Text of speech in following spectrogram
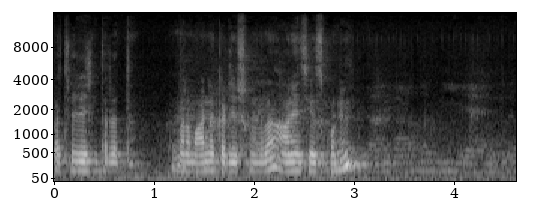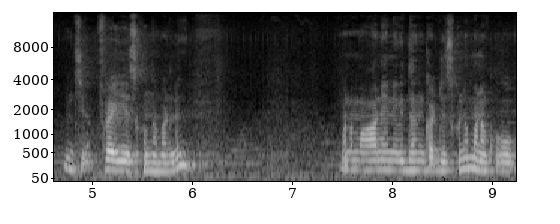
పచ్చిమిర్చి చేసిన తర్వాత మనం ఆనియన్ కట్ చేసుకున్నాం కదా ఆనియన్స్ వేసుకొని మంచిగా ఫ్రై చేసుకుందామండి. మనం ఆనియన్ విధంగా కట్ చేసుకుంటే మనకు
